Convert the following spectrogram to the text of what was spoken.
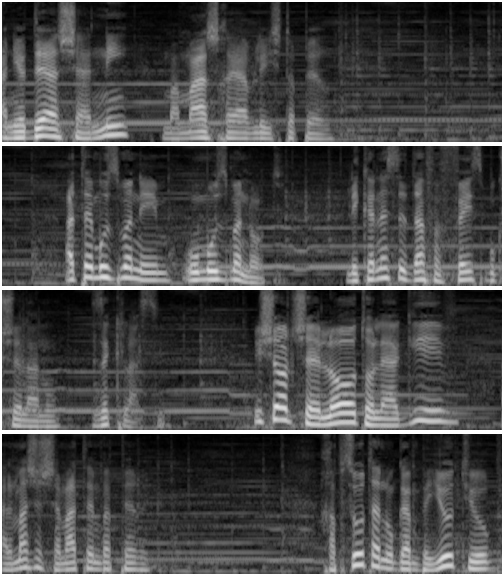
אני יודע שאני ממש חייב להשתפר. אתם מוזמנים ומוזמנות להיכנס לדף הפייסבוק שלנו, זה קלאסי. לשאול שאלות או להגיב על מה ששמעתם בפרק. חפשו אותנו גם ביוטיוב,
